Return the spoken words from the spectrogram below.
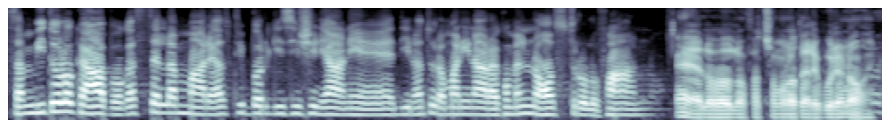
San Vitolo Capo, Castellammare e altri borghi siciliani di natura marinara come il nostro lo fanno. Eh, lo, lo facciamo notare pure noi.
